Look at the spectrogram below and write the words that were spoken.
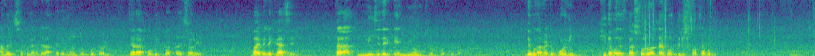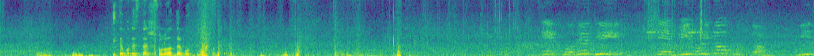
আমরা ইচ্ছা করলে আমাদের আত্মাকে নিয়ন্ত্রণ করতে পারি। যারা পবিত্রতায় চলে বাইবে লেখা আছে, তারা নিজেদেরকে নিয়ন্ত্রণ করতে পারে। দেখুন, আমরা একটু পড়ে নিই। তার ষোলো অধ্যায় বত্রিশ পত্রে পড়ি। হিতোপদেশ তার ষোলো অধ্যায় বত্রিশ পত্রে যে ক্রোধে ধীর সে বীর হইতেও উত্তম নিজ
